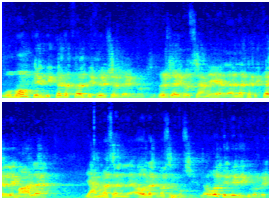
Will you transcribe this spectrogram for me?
وممكن يتكتب فيها ال differential diagnosis ال differential diagnosis يعني إيه؟ لأنك هتتكلم على يعني مثلا أقول لك مثلا بسيط. لو قلت bleeding per rectum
